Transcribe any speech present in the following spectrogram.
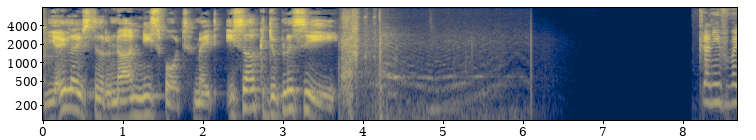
Jy luister na Nuuspot met Isak Du Plessis. Kan jy vir my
